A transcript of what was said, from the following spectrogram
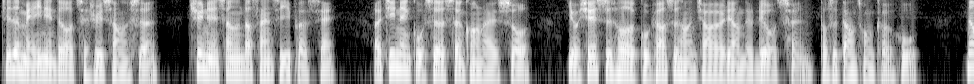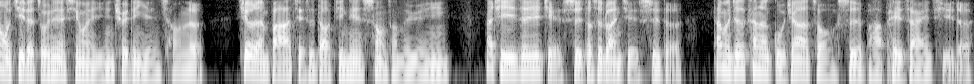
接着每一年都有持续上升，去年上升到三十一 percent。而今年股市的盛况来说，有些时候股票市场交易量的六成都是当冲客户。那我记得昨天的新闻已经确定延长了，就有人把它解释到今天上涨的原因。那其实这些解释都是乱解释的，他们就是看了股价的走势，把它配在一起的。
